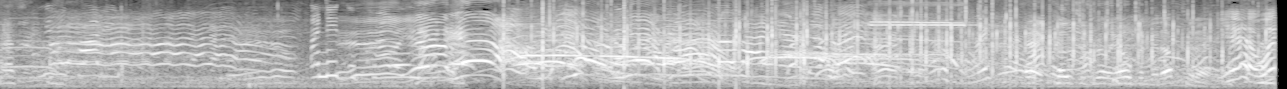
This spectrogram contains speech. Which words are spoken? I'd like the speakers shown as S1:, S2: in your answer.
S1: That's
S2: I need the
S3: Yeah,
S2: yeah, Yeah,
S3: Hey, coach has really opened it up today.
S4: Yeah, what?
